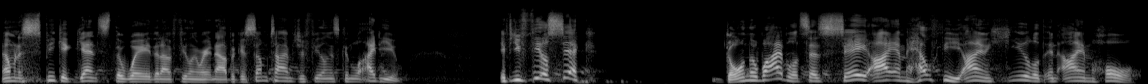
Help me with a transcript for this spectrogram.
And I'm going to speak against the way that I'm feeling right now because sometimes your feelings can lie to you. If you feel sick, go in the Bible. It says, Say, I am healthy, I am healed, and I am whole.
